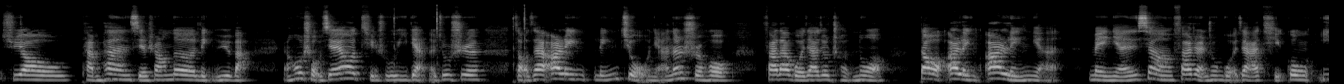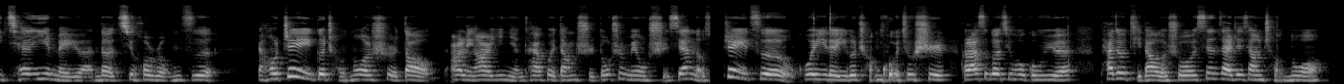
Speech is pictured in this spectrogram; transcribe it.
需要谈判协商的领域吧。然后首先要提出一点的就是，早在二零零九年的时候，发达国家就承诺。到二零二零年，每年向发展中国家提供一千亿美元的气候融资，然后这一个承诺是到二零二一年开会，当时都是没有实现的。这一次会议的一个成果就是格拉斯哥气候公约，他就提到了说，现在这项承诺，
